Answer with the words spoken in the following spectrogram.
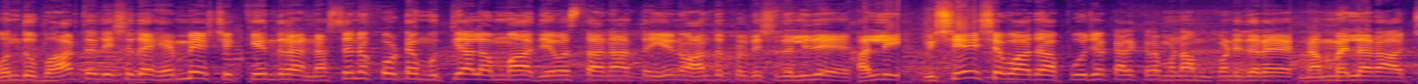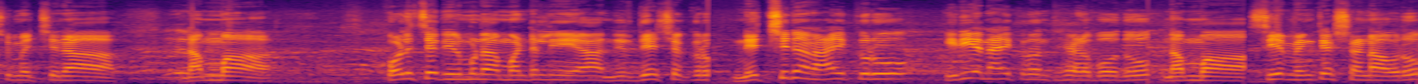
ಒಂದು ಭಾರತ ದೇಶದ ಹೆಮ್ಮೆಯ ಕೇಂದ್ರ ನಸನಕೋಟೆ ಮುತ್ಯಾಲಮ್ಮ ದೇವಸ್ಥಾನ ಅಂತ ಏನು ಆಂಧ್ರ ಪ್ರದೇಶದಲ್ಲಿದೆ. ಅಲ್ಲಿ ವಿಶೇಷವಾದ ಪೂಜಾ ಕಾರ್ಯಕ್ರಮ ಹಮ್ಮಿಕೊಂಡಿದ್ದಾರೆ ನಮ್ಮೆಲ್ಲರ ಅಚ್ಚುಮೆಚ್ಚಿನ ನಮ್ಮ ಕೊಳಚೆ ನಿರ್ಮೂಲನಾ ಮಂಡಳಿಯ ನಿರ್ದೇಶಕರು ನೆಚ್ಚಿನ ನಾಯಕರು ಹಿರಿಯ ನಾಯಕರು ಅಂತ ಹೇಳ್ಬೋದು ನಮ್ಮ ಸಿ ಎಂ ವೆಂಕಟೇಶ್ ಅಣ್ಣ ಅವರು.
